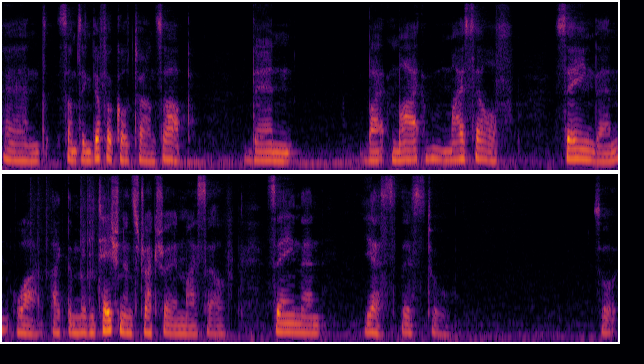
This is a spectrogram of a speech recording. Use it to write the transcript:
and something difficult turns up, then by my myself saying then, or like the meditation instructor in myself, saying then, yes, this too. So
